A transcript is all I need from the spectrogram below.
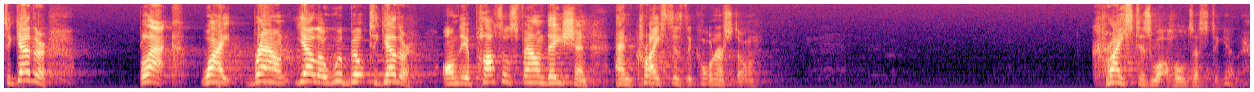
Together, black, white, brown, yellow, we're built together on the apostles' foundation, and Christ is the cornerstone. Christ is what holds us together.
